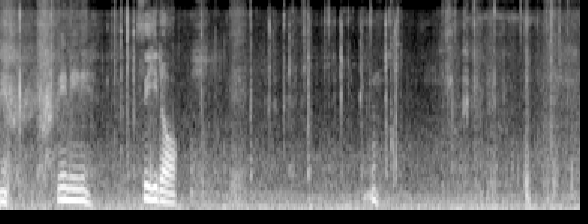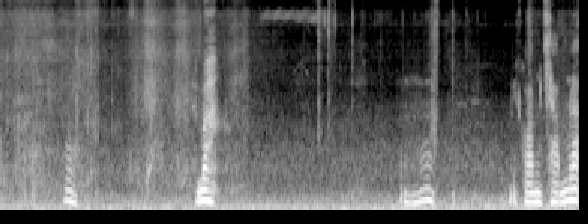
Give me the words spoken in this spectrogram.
เนี่ย นี่นี่นี่สีดอก เห็นปะมีความช้ำละ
